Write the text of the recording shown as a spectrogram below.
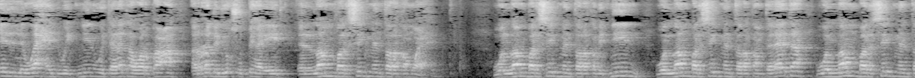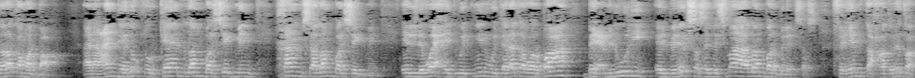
ال L واحد واثنين وثلاثة واربعة الراجل يقصد بها إيه؟ ال lumbar segment رقم واحد. وال lumbar segment رقم اثنين وال lumbar segment رقم ثلاثة وال lumbar segment رقم أربعة. أنا عندي يا دكتور كام lumbar segment؟ خمسة lumbar segment. ال L واحد واثنين وثلاثة واربعة بيعملوا لي ال plexus اللي اسمها lumbar plexus. فهمت حضرتك؟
